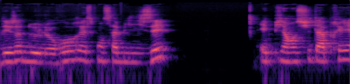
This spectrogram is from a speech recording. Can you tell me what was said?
déjà, de le re-responsabiliser. Et puis ensuite, après,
